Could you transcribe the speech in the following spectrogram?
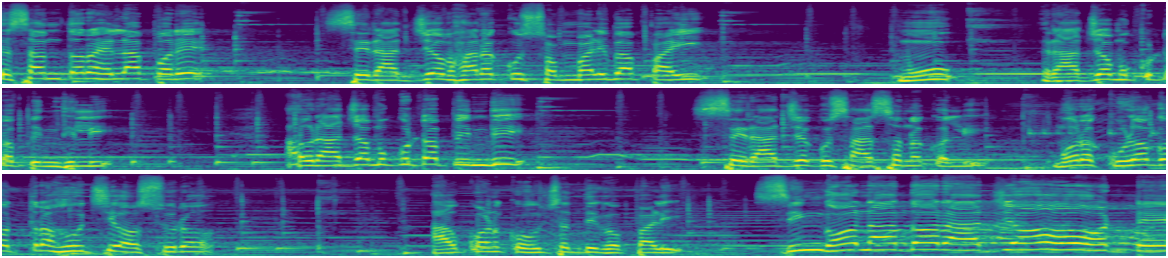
ଦେଶାନ୍ତର ହେଲା ପରେ ସେ ରାଜ୍ୟଭାରକୁ ସମ୍ଭାଳିବା ପାଇଁ ମୁଁ ରାଜମୁକୁଟ ପିନ୍ଧିଲି। ଆଉ ରାଜମୁକୁଟ ପିନ୍ଧି ସେ ରାଜ୍ୟକୁ ଶାସନ କଲି। ମୋର କୂଳଗୋତ୍ର ହେଉଛି ଅସୁର। ଆଉ କ'ଣ କହୁଛନ୍ତି ଗୋପାଳୀ? ସିଂହନାଦ ରାଜ ଅଟେ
